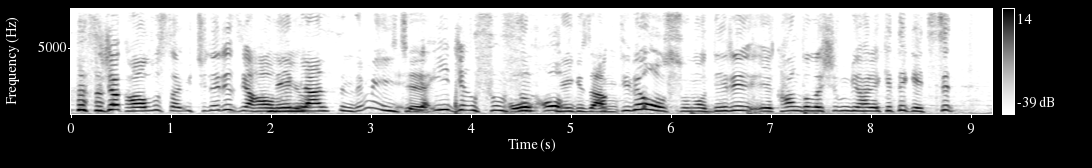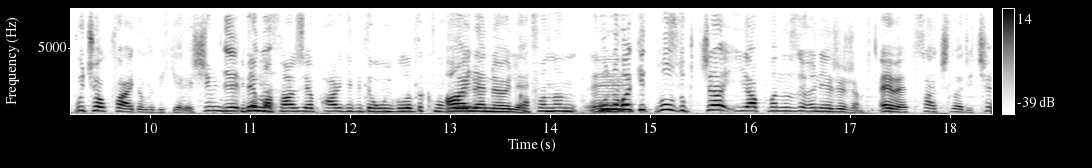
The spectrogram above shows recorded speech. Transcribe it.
Sıcak havlusa ütüleriz ya havluyu. Nemlensin değil mi iyice? Ya iyice ısınsın, Oh, o ne güzel. aktive olsun, o deri e, kan dolaşımı bir harekete geçsin. Bu çok faydalı bir kere. Şimdi bir de bunu- masaj yapar gibi de uyguladık mı böyle? Aynen öyle. Kafanın... e, bunu vakit buldukça yapmanızı öneririm Evet. saçlar için.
